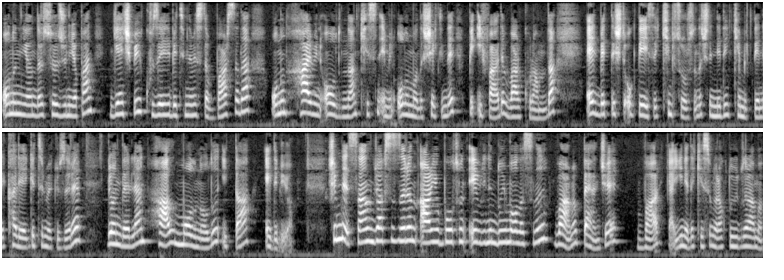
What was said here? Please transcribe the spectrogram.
onun yanında sözcüğünü yapan genç bir kuzeyli betimlemesi de varsa da onun Harvey'in olduğundan kesin emin olunmadığı şeklinde bir ifade var kuramda. Elbette işte o değilse kim sorusunda işte Ned'in kemiklerini kaleye getirmek üzere gönderilen Hal Mol'un olduğu iddia ediliyor. Şimdi sancaksızların Arya Bolt'un evliliğinin duyma olasılığı var mı? Bence var. Yani yine de kesin olarak duydular ama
